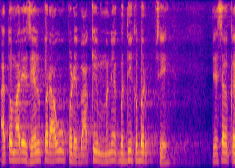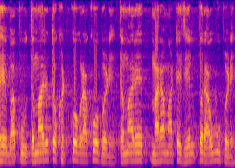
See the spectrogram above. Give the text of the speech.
આ તો મારે જેલ પર આવવું પડે, બાકી મને બધી ખબર છે. દેસલ કહે, બાપુ, તમારે તો ખટકો રાખવો પડે. તમારે મારા માટે જેલ પર આવવું પડે.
